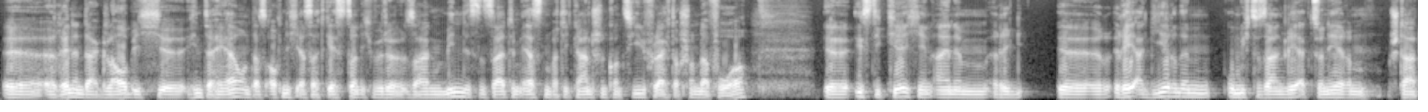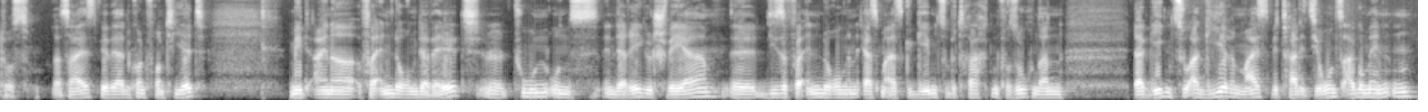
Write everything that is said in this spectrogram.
äh, rennen da, glaube ich, äh, hinterher und das auch nicht erst seit gestern. Ich würde sagen, mindestens seit dem Ersten Vatikanischen Konzil, vielleicht auch schon davor. Äh, ist die Kirche in einem äh, reagierenden, um nicht zu sagen reaktionären Status. Das heißt, wir werden konfrontiert mit einer Veränderung der Welt, äh, tun uns in der Regel schwer, äh, diese Veränderungen erstmal als gegeben zu betrachten, versuchen dann dagegen zu agieren, meist mit Traditionsargumenten,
